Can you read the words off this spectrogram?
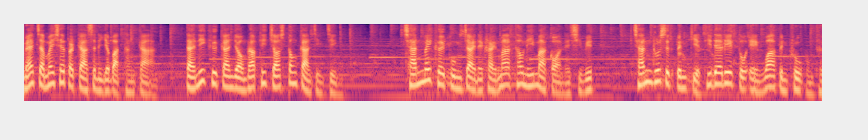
แม้จะไม่ใช่ประกาศนียบัตรทางการ แต่นี่คือการยอมรับที่จอร์จต้องการจริง ๆ ฉันไม่เคยภูมิใจในใครมากเท่านี้มาก่อนในชีวิต ฉันรู้สึกเป็นเกียรติที่ได้เรียกตัวเองว่าเป็นครูของเธอ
